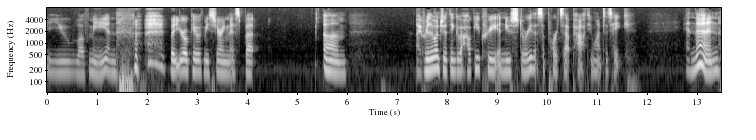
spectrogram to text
you love me and that you're okay with me sharing this. But um, I really want you to think about how can you create a new story that supports that path you want to take. And then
